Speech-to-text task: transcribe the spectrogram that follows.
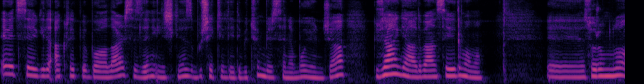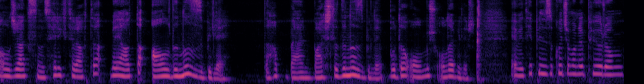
Evet sevgili akrep ve boğalar sizlerin ilişkiniz bu şekildeydi bütün bir sene boyunca. Güzel geldi ben sevdim ama. Ee, sorumluluğu alacaksınız her iki tarafta veyahut da aldınız bile. Daha ben başladınız bile. Bu da olmuş olabilir. Evet hepinizi kocaman öpüyorum.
